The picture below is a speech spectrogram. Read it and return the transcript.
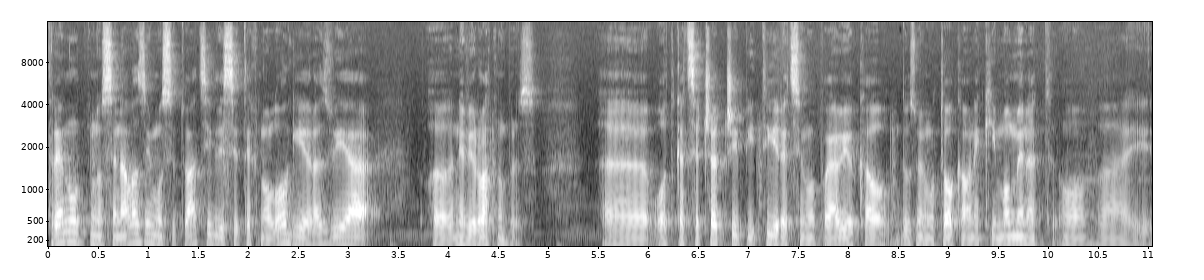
trenutno se nalazimo u situaciji gdje se tehnologija razvija e, nevjerovatno brzo. Uh, od kad se ChatGPT recimo pojavio kao, da uzmemo to kao neki moment ovaj, uh,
